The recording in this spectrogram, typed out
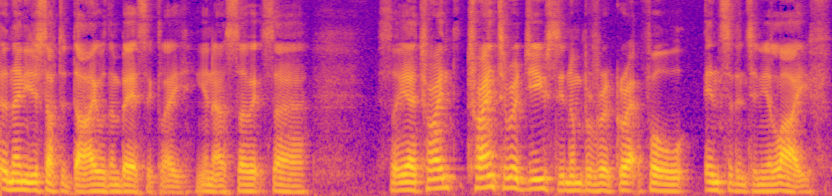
and then you just have to die with them, basically. You know, so it's uh, so yeah, trying trying to reduce the number of regretful incidents in your life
